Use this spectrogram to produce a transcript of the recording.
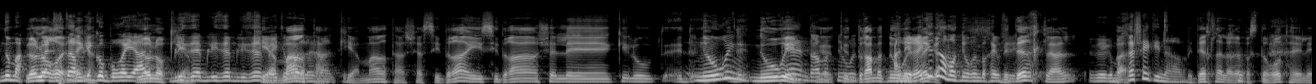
נו מה, לא, לא, רגע. בלי גיבורי על? לא, לא, בלי זה, אמ- בלי זה, בלי זה, כי לא אמרת. כי אמרת שהסדרה היא סדרה של אה, כאילו... אה, נעורים. נ- נעורים. כן, דרמת אה, נעורים. דרמת נעורים. אני ראיתי דרמות נעורים בחיים שלי. בדרך כלל, גם אחרי שהייתי נער. בדרך כלל הרי בסדרות האלה,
